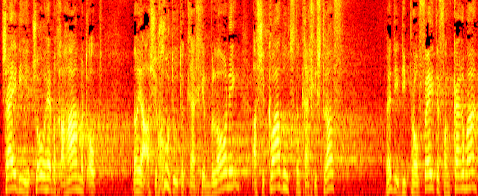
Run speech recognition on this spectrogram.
Zij die zo hebben gehamerd op, nou ja, als je goed doet dan krijg je een beloning, als je kwaad doet dan krijg je straf. die, die profeten van karma,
